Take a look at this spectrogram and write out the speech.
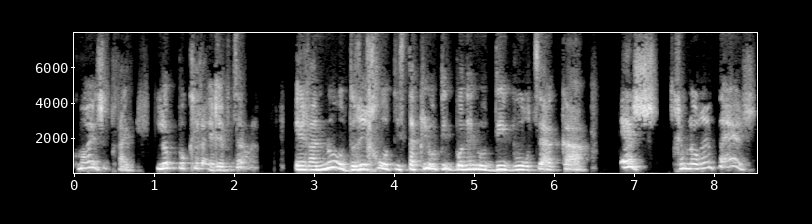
כמו אשת חיים. לא בוקר ערב צער. ערנות, דריכות, הסתכלות, התבוננות, דיבור, צעקה, אש, צריכים לעורר את האש.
